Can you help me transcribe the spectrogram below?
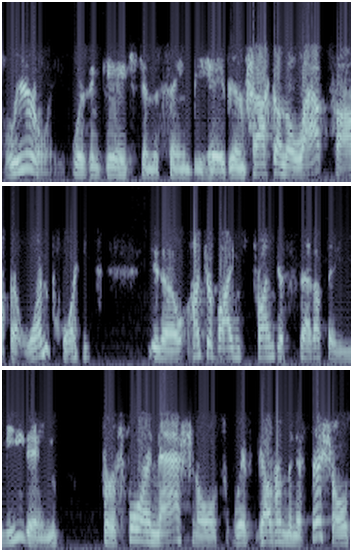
clearly was engaged in the same behavior. In fact, on the laptop at one point, you know, Hunter Biden's trying to set up a meeting for foreign nationals with government officials,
